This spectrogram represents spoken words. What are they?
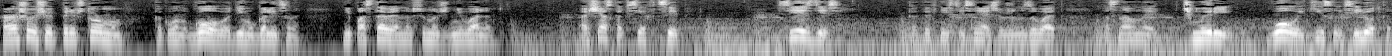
Хорошо еще перед штурмом, как вон голову Диму Голицына, не поставили на всю ночь дневальным. А сейчас как всех в цепь. Все здесь, как их не стесняясь, уже называют основные чмыри. Голый, кислый, селедка,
